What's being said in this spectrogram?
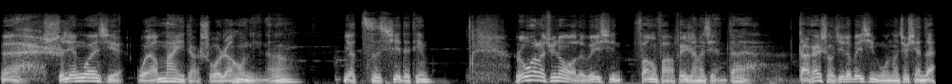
哎，时间关系，我要慢一点说，然后你呢，要仔细的听。如何来寻找我的微信？方法非常的简单，打开手机的微信功能，就现在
